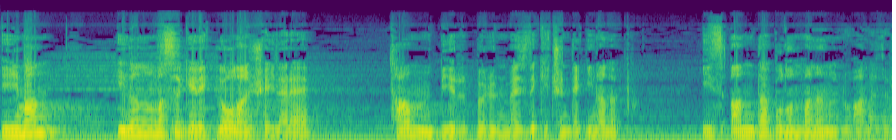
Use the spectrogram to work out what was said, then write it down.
İman, inanılması gerekli olan şeylere tam bir bölünmezlik içinde inanıp izanda bulunmanın unvanıdır.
